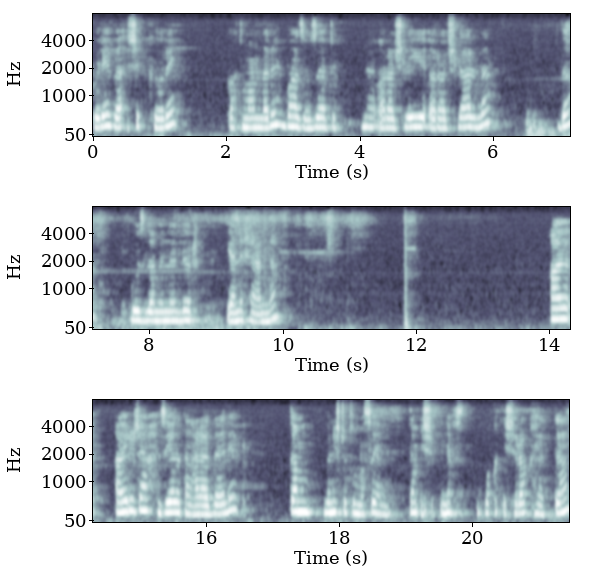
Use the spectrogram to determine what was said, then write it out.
kore ve ışık kore katmanları bazı özel araçlı, araçlarla da gözlemlenir. Yani إحنا Ayrıca زيادة على ذلك تم بنشطة المصانع تم بنفس وقت إشراقها التام.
